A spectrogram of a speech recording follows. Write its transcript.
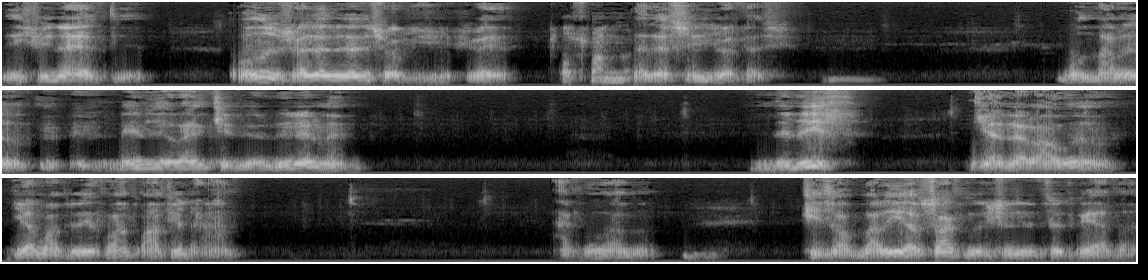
İçine etti. Onun söylemleri çok iyi. Şey, Osmanlı. Dedesi cephesi. Bunları bildiren kimdir bilir mi? Milis Generalı Cemal Rifat Atilla. Aklına Kitapları yasaktır şimdi Türkiye'de.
